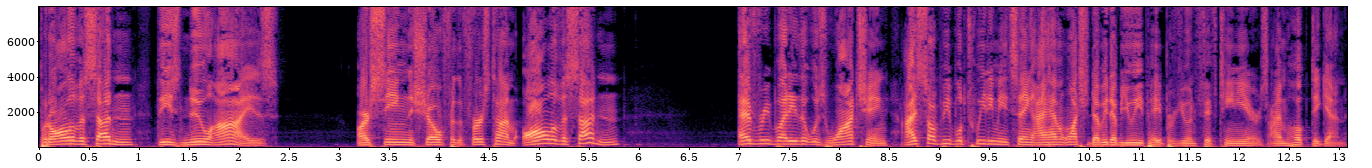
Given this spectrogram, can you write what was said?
But all of a sudden, these new eyes are seeing the show for the first time. All of a sudden, everybody that was watching, I saw people tweeting me saying, I haven't watched a WWE pay per view in 15 years. I'm hooked again.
